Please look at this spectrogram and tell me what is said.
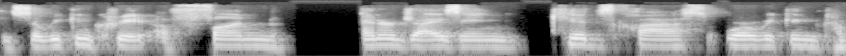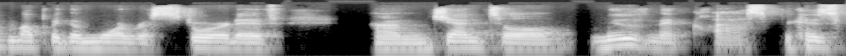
And so we can create a fun, energizing kids class, or we can come up with a more restorative um, gentle movement class because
